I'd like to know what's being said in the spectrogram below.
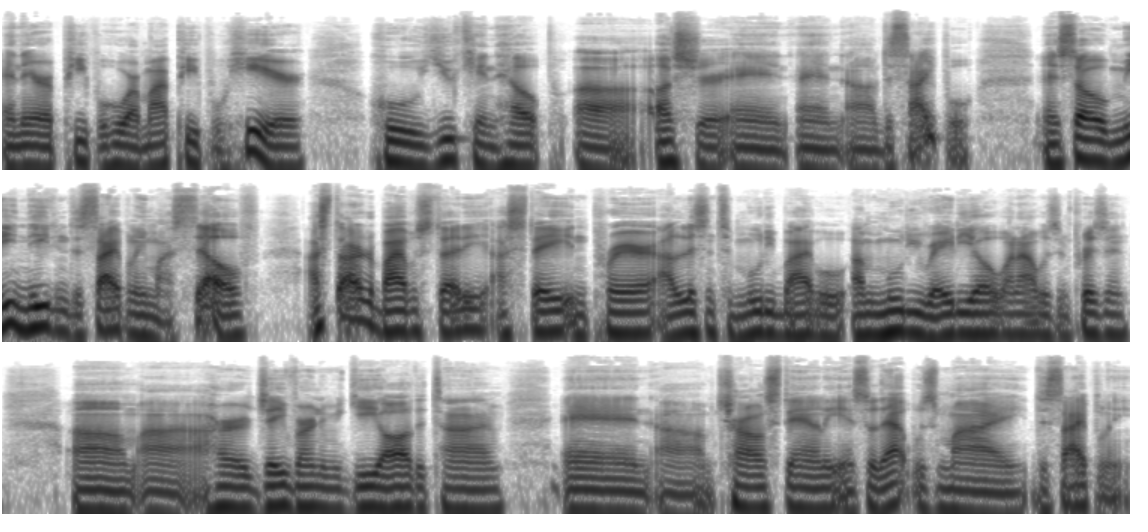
and there are people who are my people here who you can help uh, usher and and uh, disciple. And so, me needing discipling myself, I started a Bible study. I stayed in prayer. I listened to Moody Bible, um, Moody Radio when I was in prison. Um, I heard J. Vernon McGee all the time and um, Charles Stanley. And so that was my discipling,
